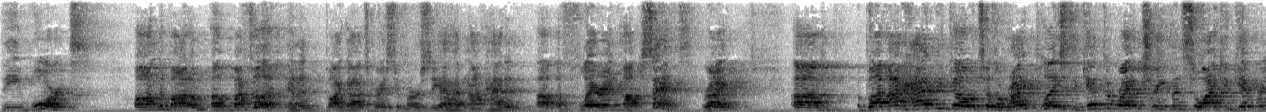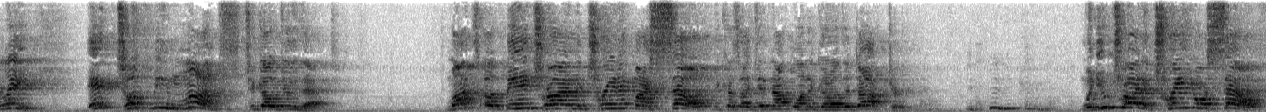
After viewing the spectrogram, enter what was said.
the warts, on the bottom of my foot. And by God's grace and mercy, I have not had a, uh, a flaring up since, right? Um, but I had to go to the right place to get the right treatment so I could get relief. It took me months to go do that. Months of me trying to treat it myself because I did not want to go to the doctor. When you try to treat yourself,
